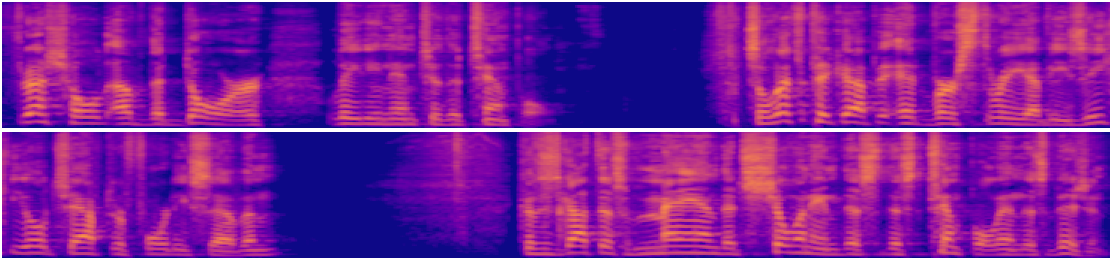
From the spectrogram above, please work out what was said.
threshold of the door leading into the temple. So let's pick up at verse 3 of Ezekiel chapter 47 because he's got this man that's showing him this, this temple in this vision.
